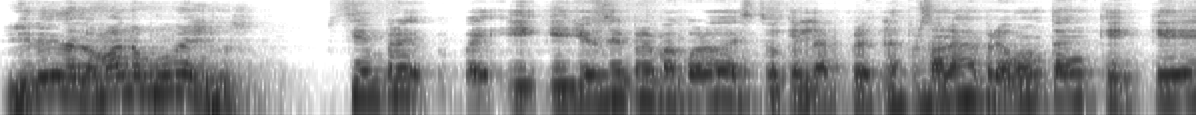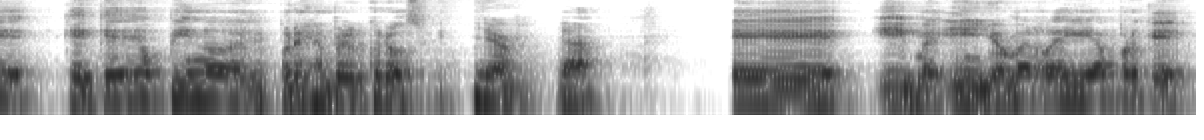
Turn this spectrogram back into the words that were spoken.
ir de la mano con ellos. siempre, y, y yo siempre me acuerdo de esto, que la- las personas me preguntan que qué que, opino, del, por ejemplo, el CrossFit, Ya. ¿ya? Eh, y, me- y yo me reía porque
